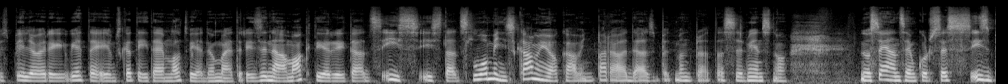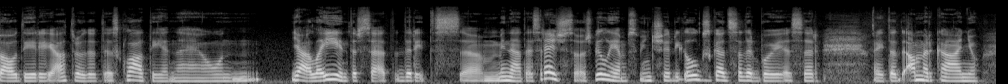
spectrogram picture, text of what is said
es pieļauju, arī vietējiem skatītājiem Latvijā, domājot, arī zinām aktieri, arī tādas īsas, īs tādas lomiņas kamio, kā viņi parādās, bet manuprāt, tas ir viens no, no seansiem, kurus es izbaudīju arī atrodoties klātienē. Un, jā, lai ieinteresētu, tad arī tas um, minētais režisors Viljams, viņš ir ilgus gadus sadarbojies ar arī amerikāņu uh,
